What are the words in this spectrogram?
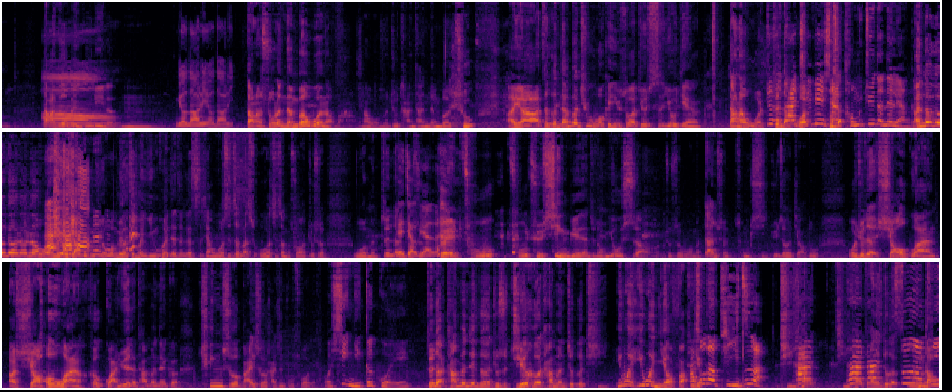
大哥被孤立了哦，嗯，有道理，有道理。当然说了 number one 了嘛，那我们就谈谈 Number Two。哎呀，这个 Number Two，我跟你说，就是有点，当然我就是他前面想同居的那两个。啊，no no no no no，我没有想同居，我没有这么淫秽的这个思想，我是这么我是怎么说，就是我们真的别狡辩了。对，除除去性别的这种优势啊，就是我们单纯从喜剧这个角度。我觉得小管啊，小婉和管乐的他们那个青蛇白蛇还是不错的。我信你个鬼！真的，他们那个就是结合他们这个体，因为因为你要发，他说到体质了，体态，体态，他这个舞蹈，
